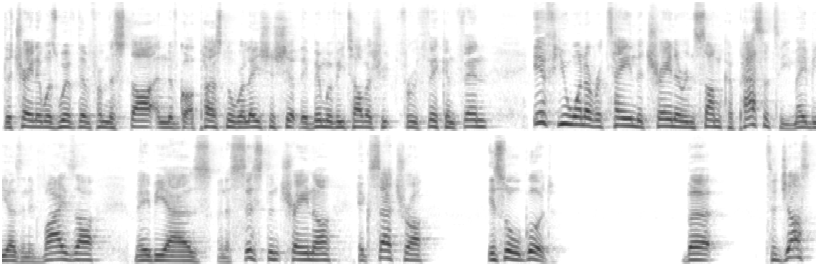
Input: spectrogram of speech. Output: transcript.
the trainer was with them from the start and they've got a personal relationship, they've been with each other through thick and thin. If you want to retain the trainer in some capacity, maybe as an advisor, maybe as an assistant trainer, etc., it's all good. But to just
